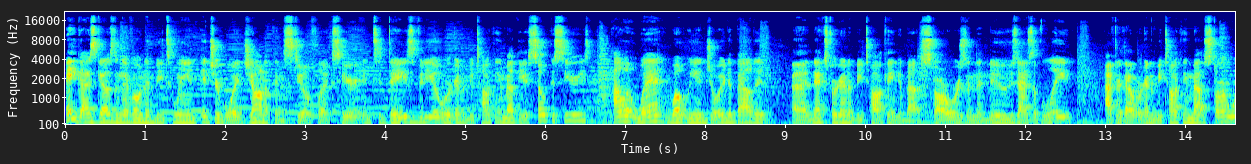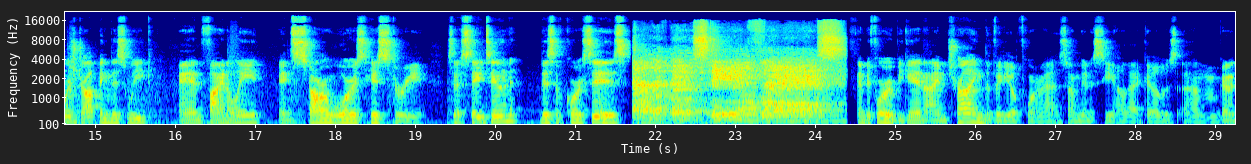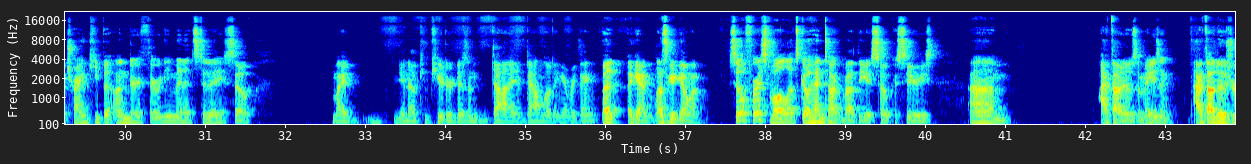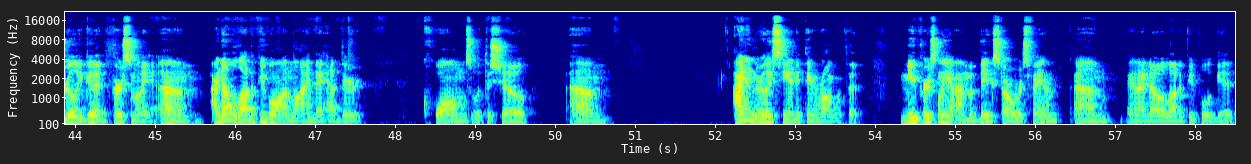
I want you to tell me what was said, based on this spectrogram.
Hey guys, gals, and everyone in between, it's your boy Jonathon Steelflex here. In today's video, we're going to be talking about the Ahsoka series, how it went, what we enjoyed about it. Uh, next, we're going to be talking about Star Wars in the news as of late. After that, we're going to be talking about Star Wars dropping this week. And finally, in Star Wars history. So stay tuned. This, of course, is. And before we begin, I'm trying the video format, so I'm going to see how that goes. Um, I'm going to try and keep it under 30 minutes today, so my, you know, computer doesn't die of downloading everything. But again, let's get going. So first of all, let's go ahead and talk about the Ahsoka series. Um, I thought it was amazing. I thought it was really good, personally. Um, I know a lot of people online, they had their qualms with the show. Um, I didn't really see anything wrong with it me personally, I'm a big Star Wars fan, um, and I know a lot of people get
